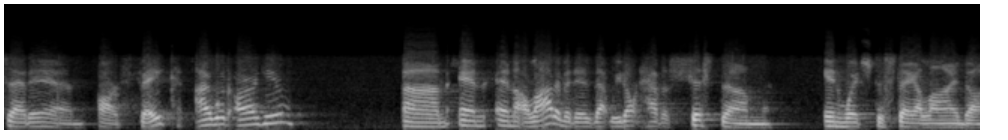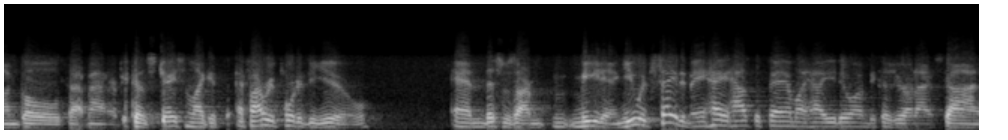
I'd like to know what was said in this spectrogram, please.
set in are fake, I would argue. Um, and and a lot of it is that we don't have a system in which to stay aligned on goals that matter. Because Jason, like if, if I reported to you, and this was our meeting, you would say to me, "Hey, how's the family? How you doing?" Because you're a nice guy.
